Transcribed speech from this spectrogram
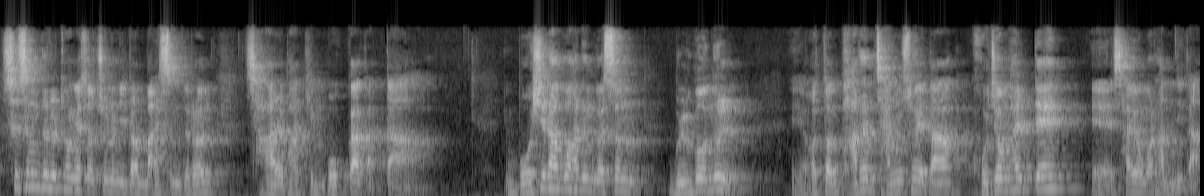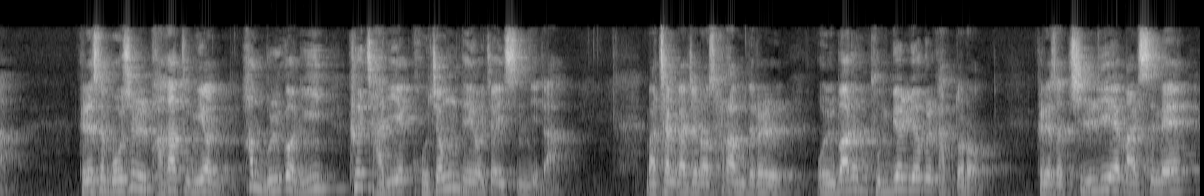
스승들을 통해서 주는 이런 말씀들은 잘 박힌 못과 같다. 못이라고 하는 것은 물건을 예, 어떤 바른 장소에다 고정할 때 예, 사용을 합니다. 그래서 못을 박아두면 한 물건이 그 자리에 고정되어져 있습니다. 마찬가지로 사람들을 올바른 분별력을 갖도록 그래서 진리의 말씀에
